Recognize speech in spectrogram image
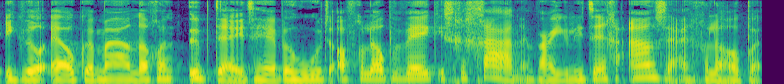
Ik wil elke maandag een update hebben hoe het afgelopen week is gegaan en waar jullie tegenaan zijn gelopen.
